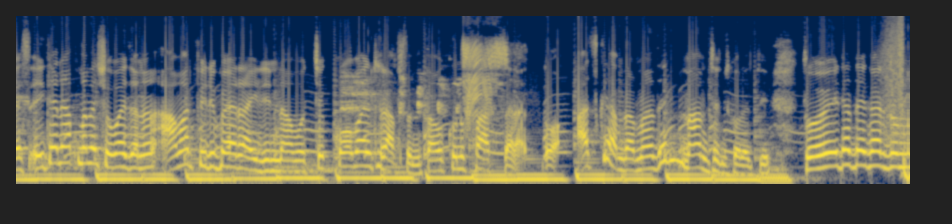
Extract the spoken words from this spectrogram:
গাইস এইখানে আপনারা সবাই জানেন, আমার ফ্রি ফায়ার আইডির নাম হচ্ছে কোবাল্ট রাপসন তাও কোনো ফাঁক ছাড়া। তো আজকে আমরা আপনাদের নাম চেঞ্জ করেছি। তো এটা দেখার জন্য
